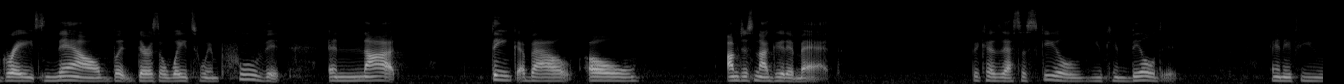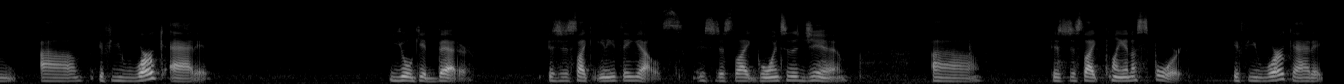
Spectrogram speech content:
grades now, but there's a way to improve it and not think about, oh, I'm just not good at math. Because that's a skill, you can build it. And if you, uh, if you work at it, you'll get better. It's just like anything else. It's just like going to the gym. Uh, it's just like playing a sport. If you work at it,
